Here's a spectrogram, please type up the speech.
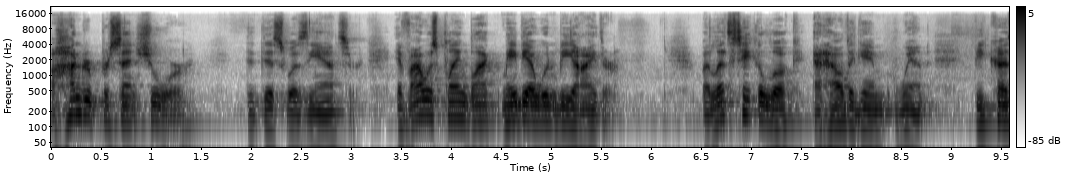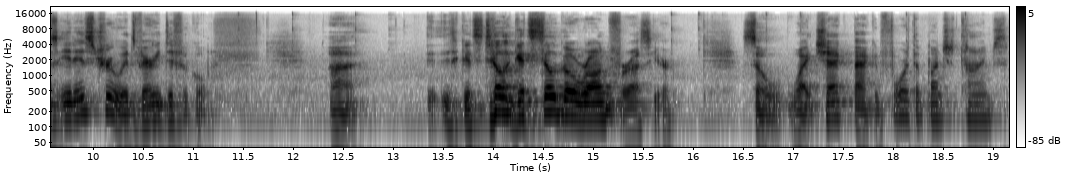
100% sure that this was the answer. If I was playing black, maybe I wouldn't be either. But let's take a look at how the game went because it is true, it's very difficult. Uh, it, it could still it could still go wrong for us here. So white check back and forth a bunch of times.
